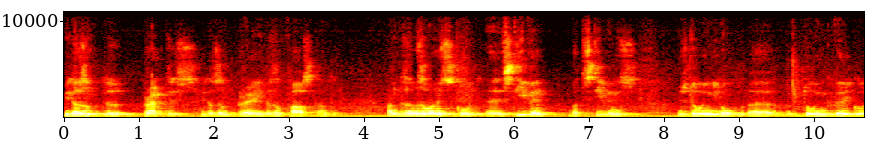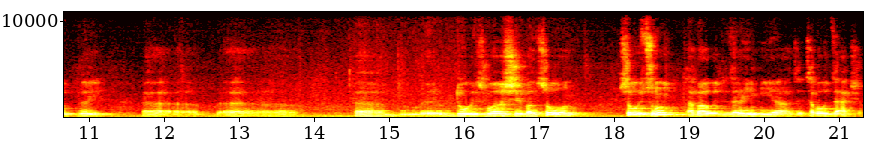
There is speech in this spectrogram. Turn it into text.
he doesn't uh, practice, he doesn't pray, he doesn't fast, and and another one is called uh, Stephen, but Stephen is is doing you know uh, doing very good, very uh, do his worship and so on. So it's not about the name here; it's about the action.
